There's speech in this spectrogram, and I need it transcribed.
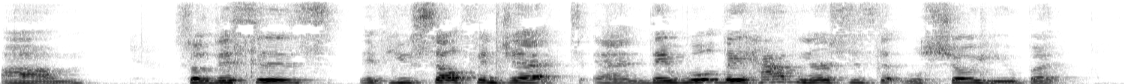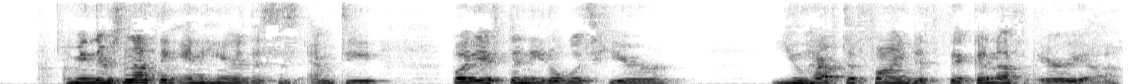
Um, so this is, if you self-inject, and they will, they have nurses that will show you, but I mean, there's nothing in here. This is empty. But if the needle was here, you have to find a thick enough area.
